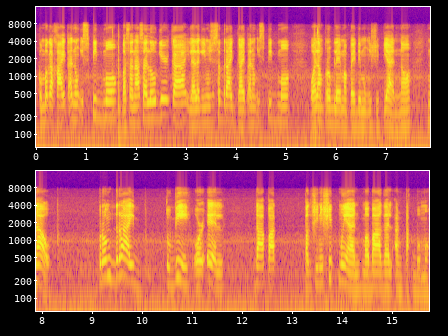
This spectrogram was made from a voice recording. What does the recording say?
Kumbaga kahit anong speed mo, basta nasa low gear ka, ilalagay mo siya sa drive, kahit anong speed mo, walang problema, pwede mong i-ship yan, no? Now, from drive to B or L, dapat pag siniship mo yan, mabagal ang takbo mo.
